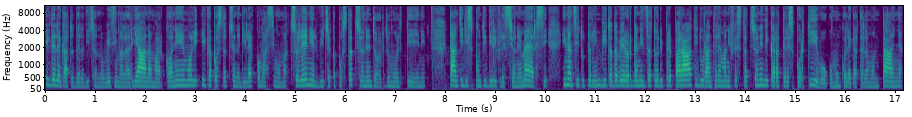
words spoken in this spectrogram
il delegato della diciannovesima Lariana Marco Anemoli, il capostazione di Lecco Massimo Mazzoleni e il vice capostazione Giorgio Molteni. Tanti di spunti di riflessione emersi, innanzitutto l'invito ad avere organizzatori preparati durante le manifestazioni di carattere sportivo o comunque legate alla montagna, montagna.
